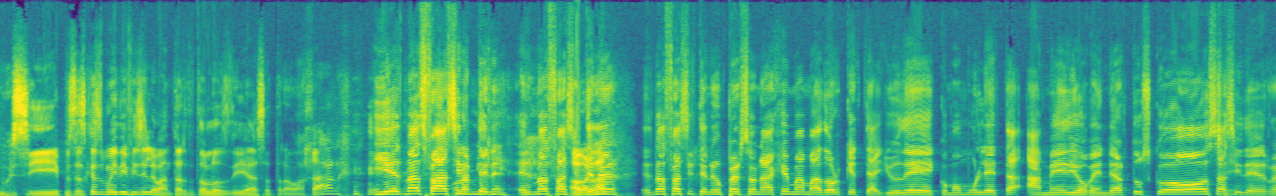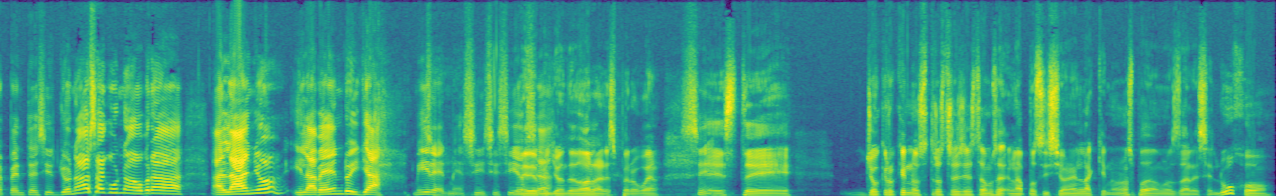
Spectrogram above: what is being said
Pues sí, pues es que es muy difícil levantarte todos los días a trabajar. Y es más fácil Hola, tener, es más fácil Ah, tener, es más fácil tener un personaje mamador que te ayude como muleta a medio vender tus cosas Sí. y de repente decir, yo nada más hago una obra al año y la vendo y ya. Mírenme, sí, sí, sí. medio sea, millón de dólares, pero bueno. Sí. Este, yo creo que nosotros tres ya estamos en la posición en la que no nos podemos dar ese lujo.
